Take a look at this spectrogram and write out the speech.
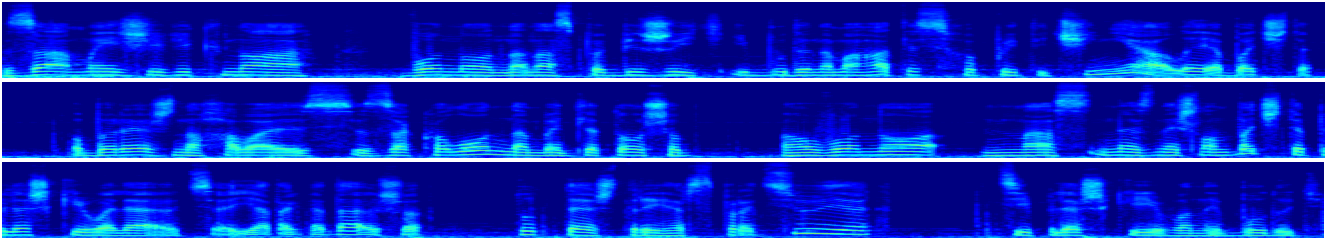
за межі вікна, воно на нас побіжить і буде намагатись схопити чи ні, але я бачите, обережно ховаюсь за колоннами для того, щоб воно нас не знайшло. Бачите, пляшки валяються. Я так гадаю, що тут теж тригер спрацює. Ці пляшки вони будуть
